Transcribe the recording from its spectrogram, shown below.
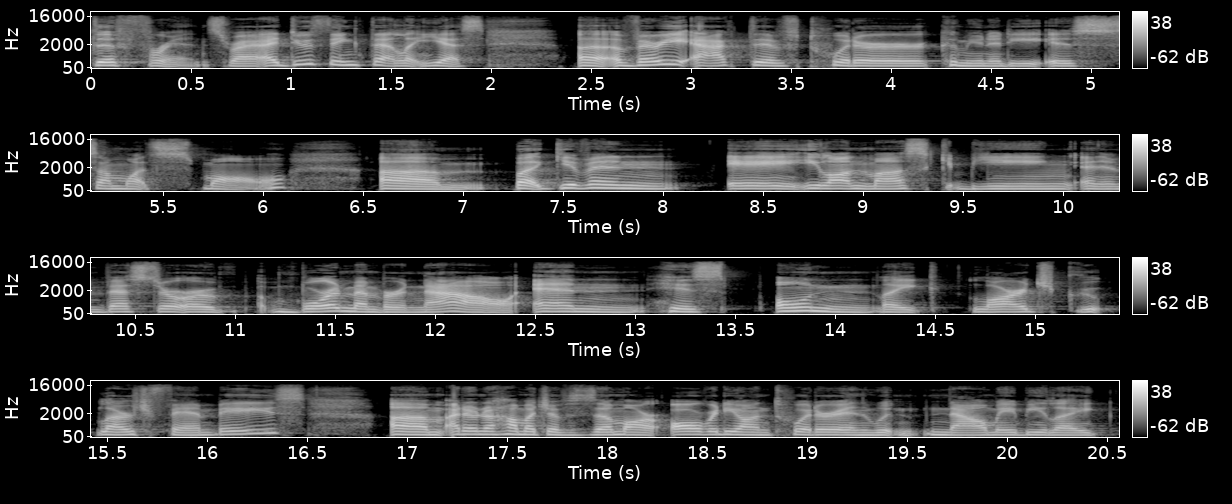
difference, right? I do think that, like, yes, a, a very active Twitter community is somewhat small. Um, but given a Elon Musk being an investor or board member now and his own like large group, large fan base. Um, I don't know how much of them are already on Twitter and would now maybe like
